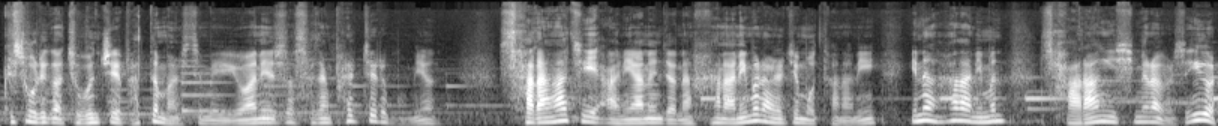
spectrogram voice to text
그래서 우리가 저번 주에 봤던 말씀에 요한일서 4장 8절을 보면 사랑하지 아니하는 자는 하나님을 알지 못하나니 이는 하나님은 사랑이심이라 그랬어요. 이걸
